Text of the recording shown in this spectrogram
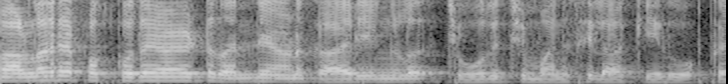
വളരെ പക്വതയായിട്ട് തന്നെയാണ് കാര്യങ്ങൾ ചോദിച്ച് മനസ്സിലാക്കിയതും ഒക്കെ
